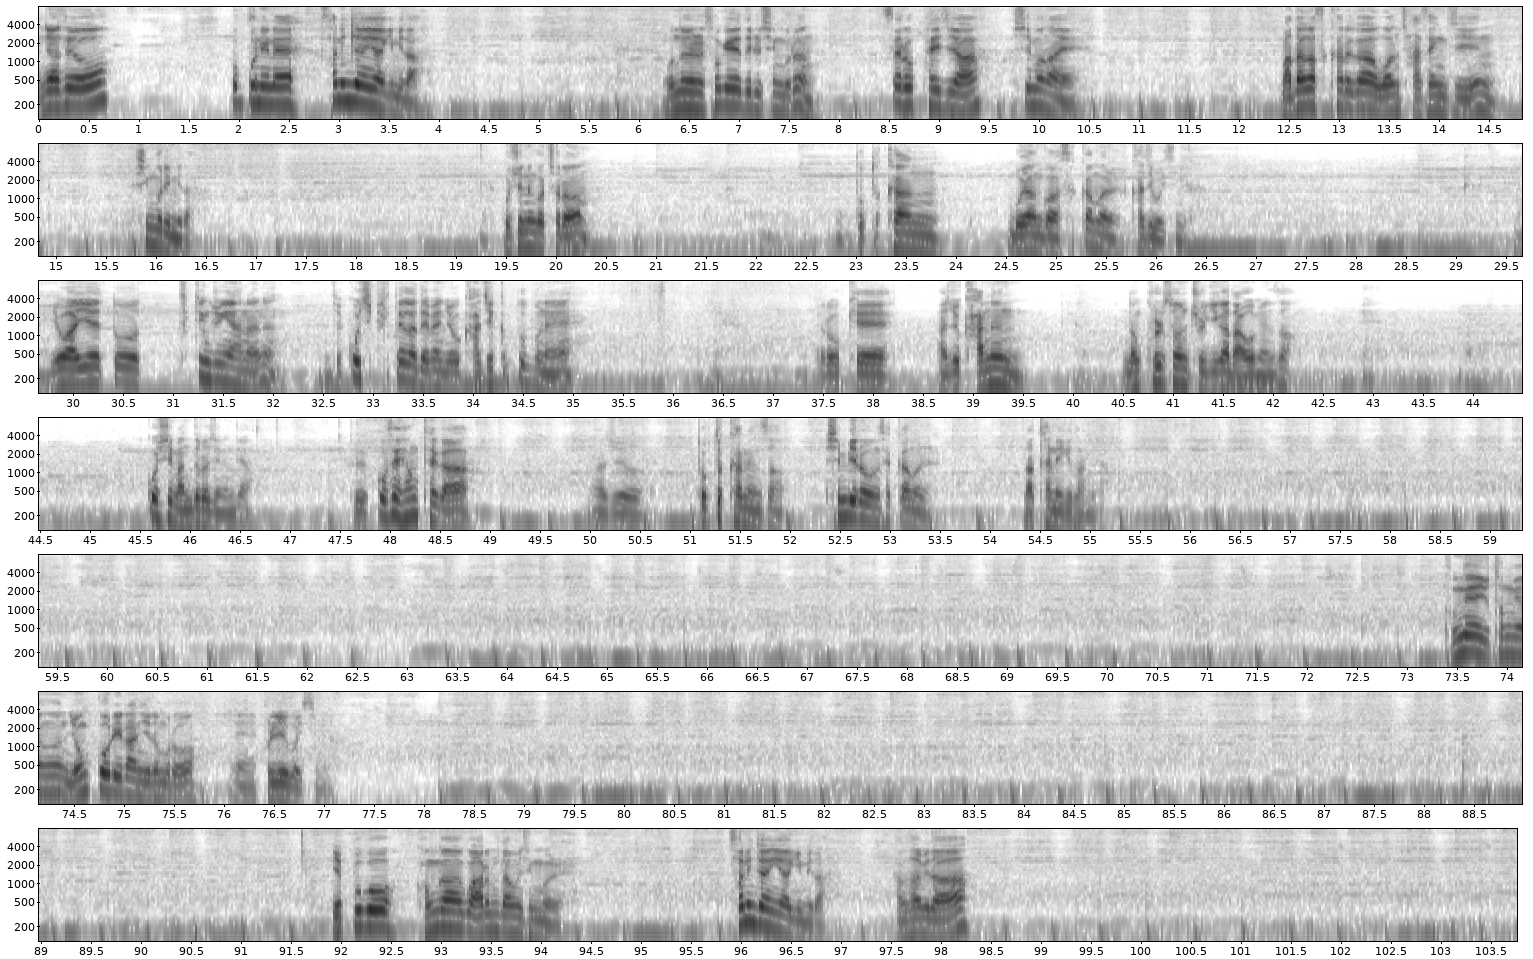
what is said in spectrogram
안녕하세요. 꽃분인의 선인장 이야기입니다. 오늘 소개해드릴 식물은 세로페지아 시모나의 마다가스카르가 원 자생지인 식물입니다. 네, 보시는 것처럼 독특한 모양과 색감을 가지고 있습니다. 이 아이의 또 특징 중에 하나는 이제 꽃이 필 때가 되면 요 가지 끝 부분에 이렇게 아주 가는 넝쿨손 줄기가 나오면서 예, 꽃이 만들어지는데요. 그 꽃의 형태가 아주 독특하면서 신비로운 색감을 나타내기도 합니다. 국내 유통명은 용골이란 이름으로 예, 불리고 있습니다. 예쁘고 건강하고 아름다운 식물 선인장 이야기입니다. 감사합니다.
